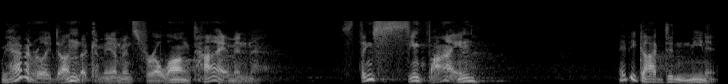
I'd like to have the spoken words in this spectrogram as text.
We haven't really done the commandments for a long time, and things seem fine. Maybe God didn't mean it.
